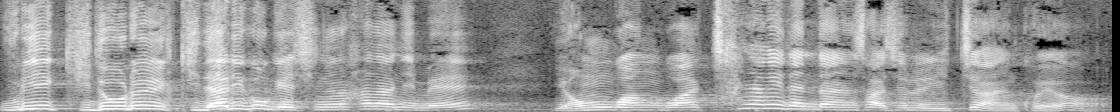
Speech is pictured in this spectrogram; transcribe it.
우리의 기도를 기다리고 계시는 하나님의 영광과 찬양이 된다는 사실을 잊지 않고요.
